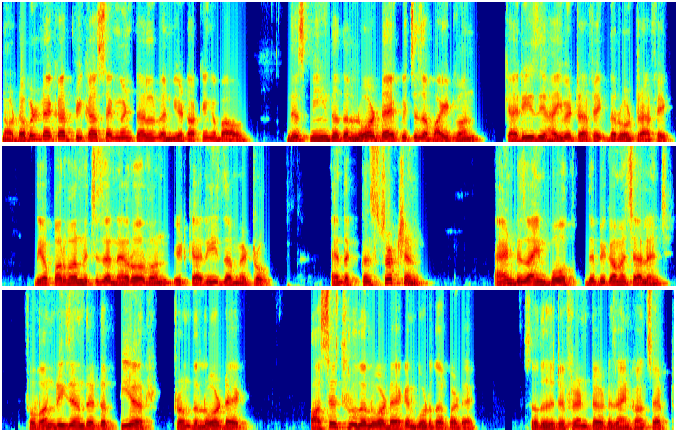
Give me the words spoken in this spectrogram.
Now, double-decker precast segmental, when we are talking about, this means that the lower deck, which is a wide one, carries the highway traffic, the road traffic. The upper one, which is a narrower one, it carries the metro. And the construction and design both, they become a challenge. For one reason that the pier from the lower deck passes through the lower deck and go to the upper deck. So there's a different uh, design concept.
